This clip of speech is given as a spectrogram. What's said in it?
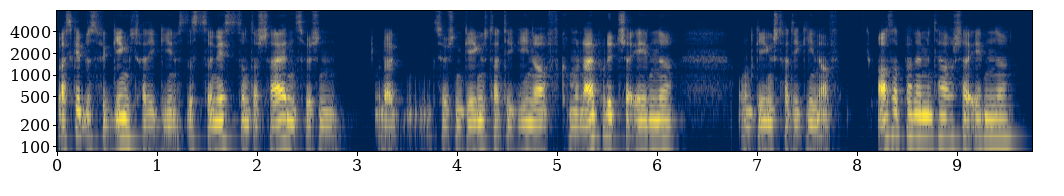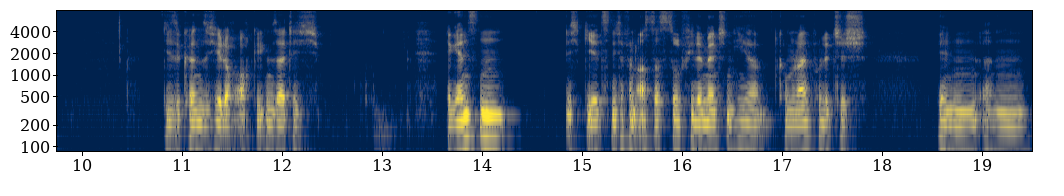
Was gibt es für Gegenstrategien? Es ist zunächst zu unterscheiden zwischen, oder zwischen Gegenstrategien auf kommunalpolitischer Ebene und Gegenstrategien auf außerparlamentarischer Ebene. Diese können sich jedoch auch gegenseitig ergänzen. Ich gehe jetzt nicht davon aus, dass so viele Menschen hier kommunalpolitisch in, ähm,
